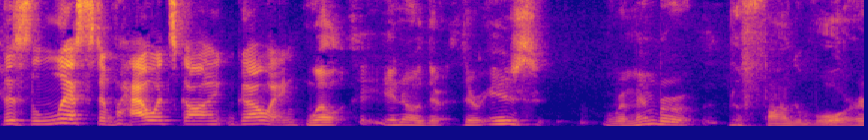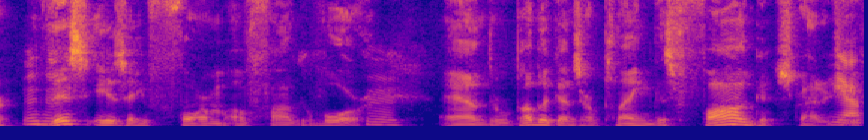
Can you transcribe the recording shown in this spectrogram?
this list of how it's going going Well, you know, there there is. Remember the fog of war. This is a form of fog of war, and the Republicans are playing this fog strategy Yeah.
